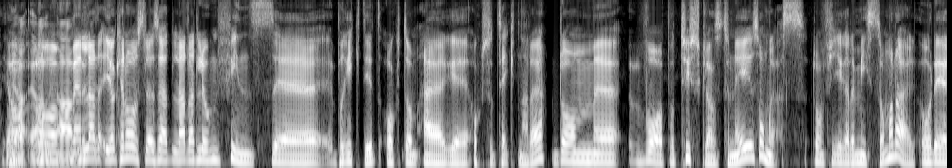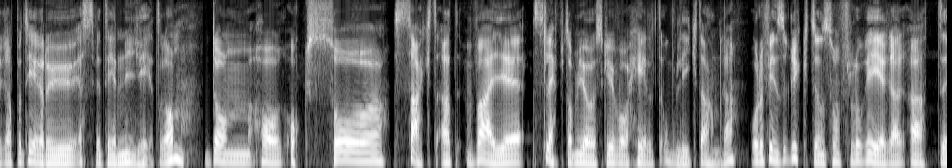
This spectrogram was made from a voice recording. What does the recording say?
Ja, ja, aldrig- men ladd, jag kan avslöja så att Laddat Lugn finns eh, på riktigt och de är eh, också tecknade. De eh, var på Tysklandsturné i somras. De firade midsommar där och det rapporterade ju SVT Nyheter om. De har också sagt att varje släpp de gör ska ju vara helt olikt andra. Och det finns rykten som florerar att eh,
